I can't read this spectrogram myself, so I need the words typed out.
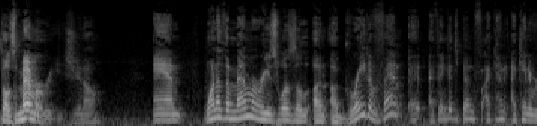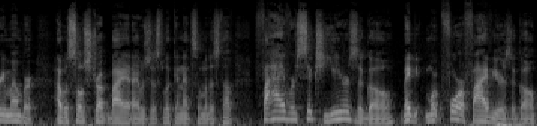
those memories, you know. And one of the memories was a, a, a great event. I- I think it's been, I can't, I can't even remember. I was so struck by it. I was just looking at some of the stuff. Five or six years ago, maybe more, four or five years ago,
